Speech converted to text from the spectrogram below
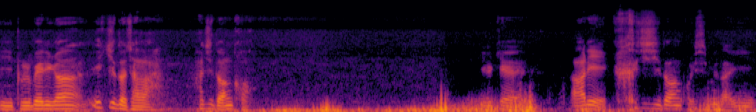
이 블루베리가 익지도 잘 하지도 않고 이렇게 알이 커지지도 않고 있습니다. 이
